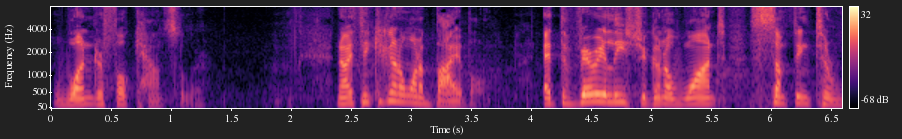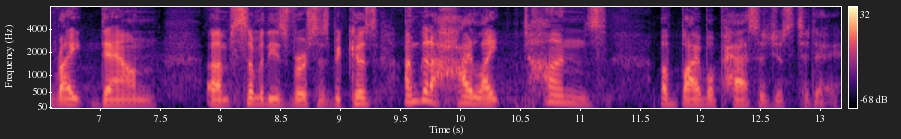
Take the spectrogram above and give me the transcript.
Wonderful Counselor. Now, I think you're going to want a Bible. At the very least, you're going to want something to write down um, some of these verses because I'm going to highlight tons of Bible passages today.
